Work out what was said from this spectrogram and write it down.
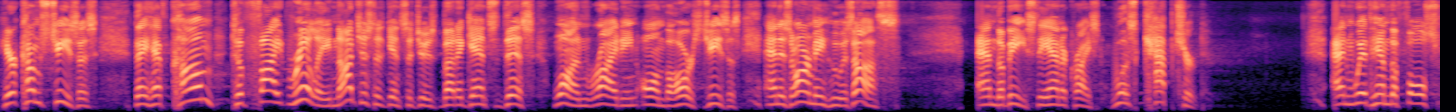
Here comes Jesus. They have come to fight, really, not just against the Jews, but against this one riding on the horse, Jesus, and his army, who is us. And the beast, the Antichrist, was captured and with him the false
